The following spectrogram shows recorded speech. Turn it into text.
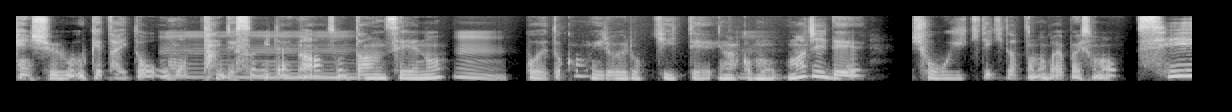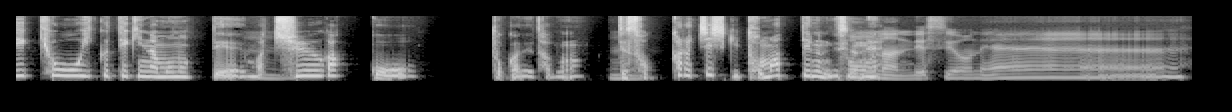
研修を受けたいと思ったんですみたいうんなその男性のうん。声とかもいろいろ聞いてなんかもうマジで衝撃的だったのがやっぱりその性教育的なものって、まあ、うん中学校とかで多分でそっから知識止まってるんですそうよね。なんですよね。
